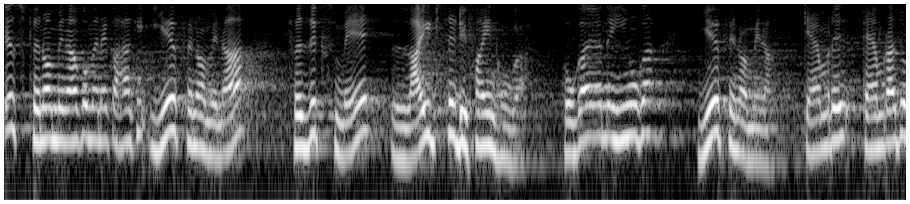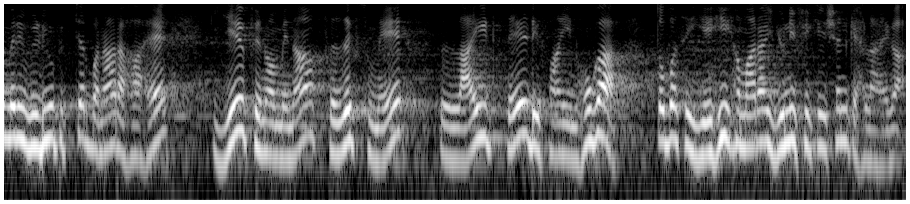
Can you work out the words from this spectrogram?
इस फिनोमिना को मैंने कहा कि ये फिनोमिना फिजिक्स में लाइट से डिफाइन होगा। होगा या नहीं होगा? ये फिनोमिना कैमरे, कैमरा जो मेरी वीडियो पिक्चर बना रहा है ये फिनोमिना फिजिक्स में लाइट से डिफाइन होगा। तो बस यही हमारा यूनिफिकेशन कहलाएगा।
